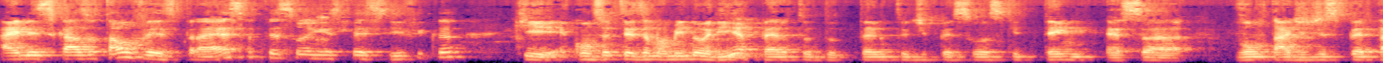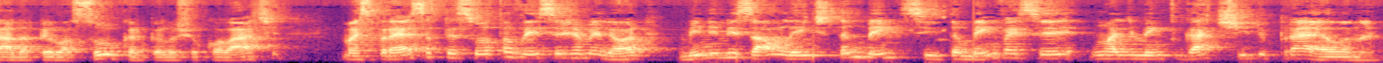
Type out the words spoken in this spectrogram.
aí nesse caso, talvez para essa pessoa em específica, que com certeza é uma minoria perto do tanto de pessoas que têm essa vontade despertada pelo açúcar, pelo chocolate, mas para essa pessoa talvez seja melhor minimizar o leite também, se também vai ser um alimento gatilho para ela, né?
